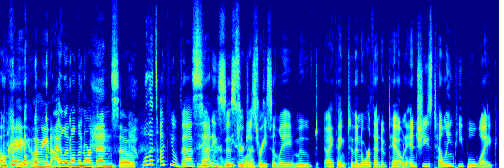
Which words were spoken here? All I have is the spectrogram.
okay. I mean, I live on the north end, so Well, that's I feel bad. See Maddie's where- let me see sister just recently moved, I think, to the north end of town, and she's telling people like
